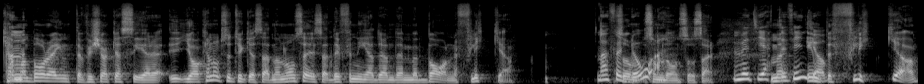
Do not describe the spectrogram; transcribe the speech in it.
Kan man bara inte försöka se det? Jag kan också tycka så här, när någon säger så här, det är förnedrande med barnflicka. Varför Som, då? som de så, så här. Det var ett jättefint Men jobb. inte flicka,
